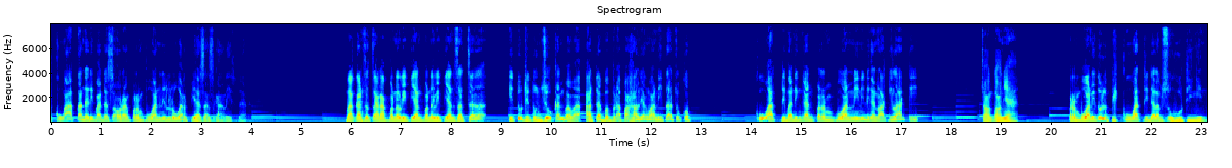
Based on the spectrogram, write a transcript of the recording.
kekuatan daripada seorang perempuan ini luar biasa sekali, saudara. Bahkan secara penelitian-penelitian saja itu ditunjukkan bahwa ada beberapa hal yang wanita cukup kuat dibandingkan perempuan ini dengan laki-laki. Contohnya, perempuan itu lebih kuat di dalam suhu dingin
